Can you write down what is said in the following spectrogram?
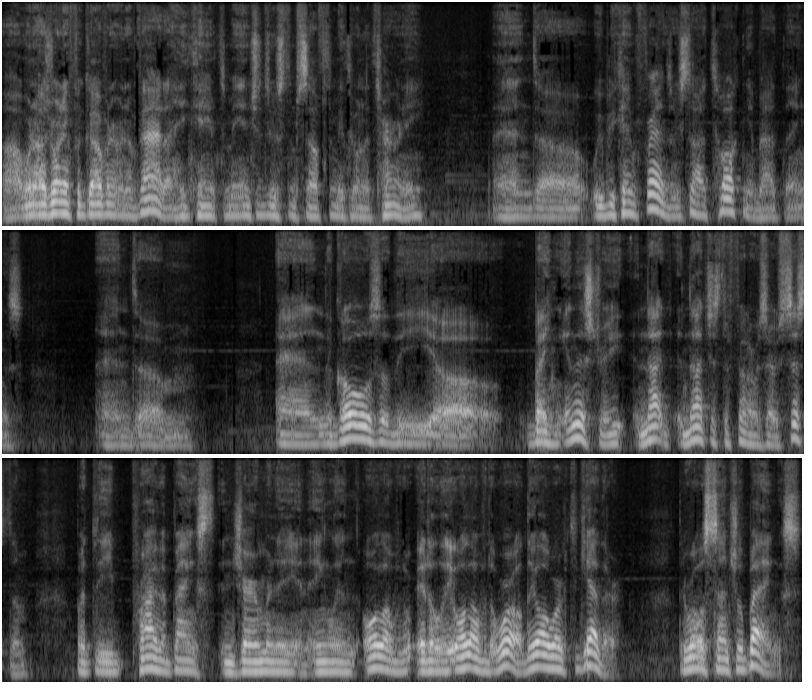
uh, when I was running for governor in Nevada, he came to me, introduced himself to me through an attorney, and uh, we became friends. We started talking about things, and um, and the goals of the uh, banking industry, not not just the Federal Reserve System, but the private banks in Germany and England, all over Italy, all over the world, they all work together. They're all central banks,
